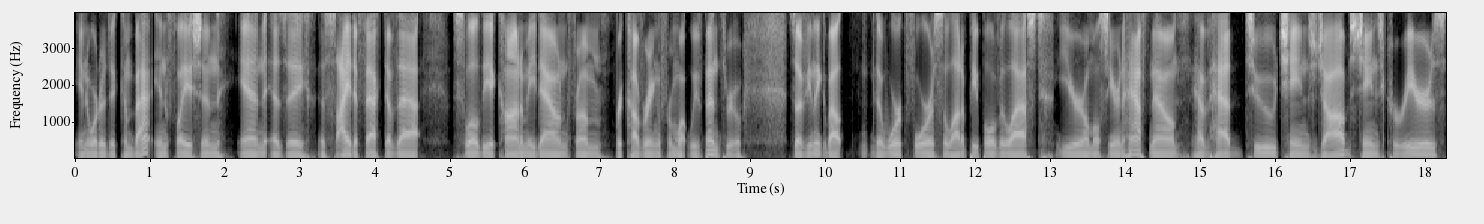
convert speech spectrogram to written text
in order to combat inflation. And as a, a side effect of that, slow the economy down from recovering from what we've been through. So if you think about the workforce, a lot of people over the last year, almost year and a half now, have had to change jobs, change careers.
